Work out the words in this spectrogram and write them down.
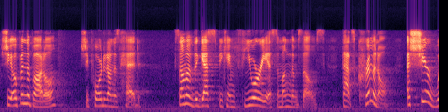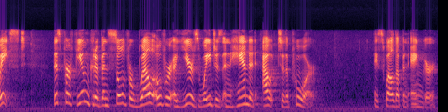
She opened the bottle, she poured it on his head. Some of the guests became furious among themselves. That's criminal, a sheer waste. This perfume could have been sold for well over a year's wages and handed out to the poor. They swelled up in anger,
